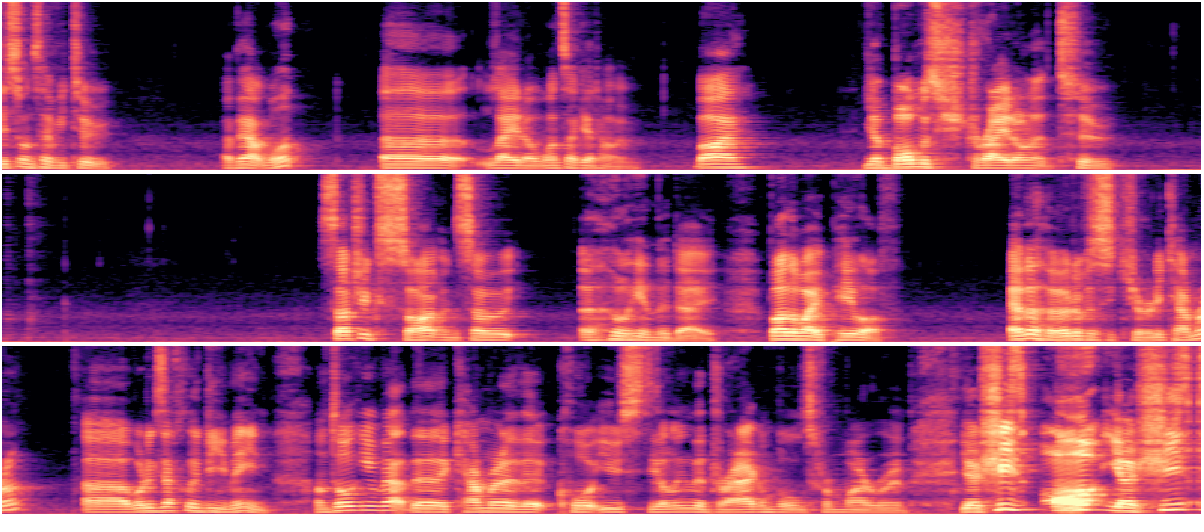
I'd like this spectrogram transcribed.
this one's heavy too. About what? Uh, later, once I get home. Bye. Your bomb was straight on it, too. Such excitement so early in the day. By the way, Pilaf, ever heard of a security camera? Uh, what exactly do you mean? I'm talking about the camera that caught you stealing the Dragon Balls from my room. Yo, she's on. Yo, she's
